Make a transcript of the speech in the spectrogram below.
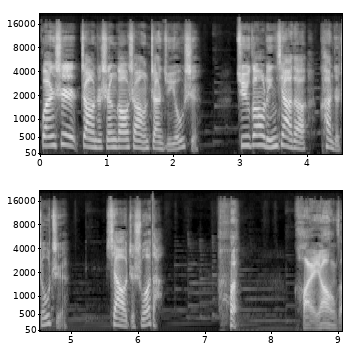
管事仗着身高上占据优势，居高临下的看着周芷，笑着说道。哼，看样子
